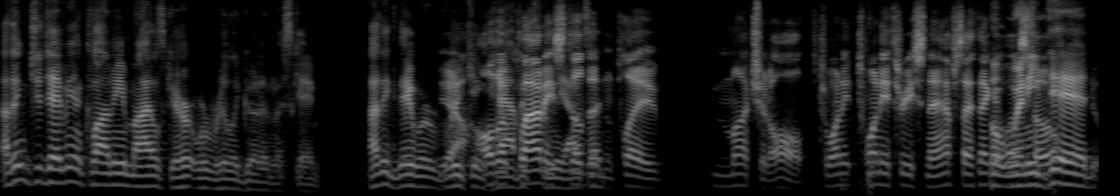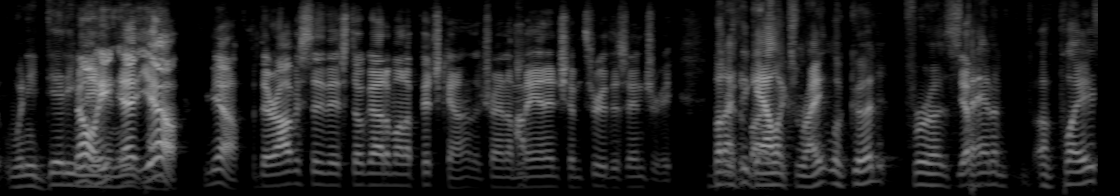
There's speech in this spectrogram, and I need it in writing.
I think Jadeveon Clowney and Myles Garrett were really good in this game. I think they were yeah, although Clowney still outside. didn't play much at all 20 23 snaps i think but when he total. did when he did he no he, uh, yeah yeah but they're obviously they've still got him on a pitch count they're trying to manage him through this injury but i think alex wright looked good for a span yep. of, of plays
